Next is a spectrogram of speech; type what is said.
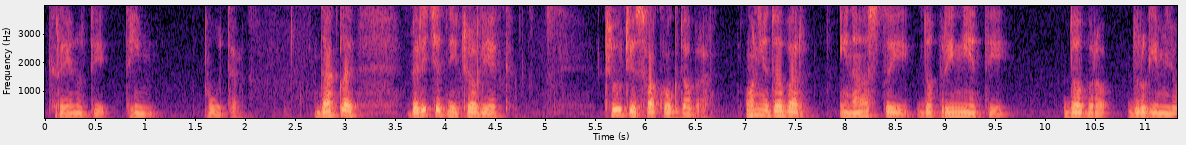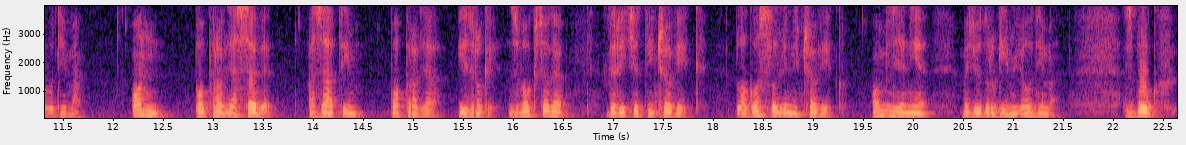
krenuti tim putem. Dakle, beričetni čovjek ključ je svakog dobra. On je dobar i nastoji doprinijeti dobro drugim ljudima. On popravlja sebe, a zatim popravlja i druge. Zbog toga beričetni čovjek, blagoslovljeni čovjek, omiljen je među drugim ljudima. Zbog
